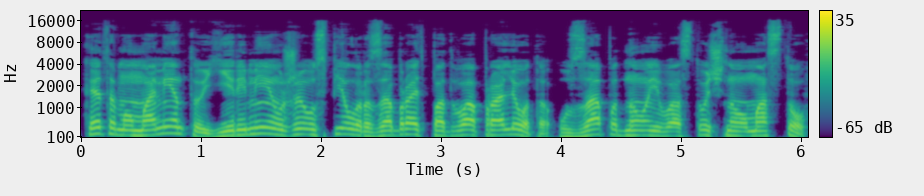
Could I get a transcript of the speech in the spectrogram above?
К этому моменту Еремей уже успел разобрать по два пролета у западного и восточного мостов,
